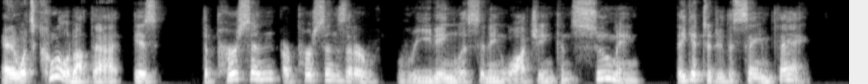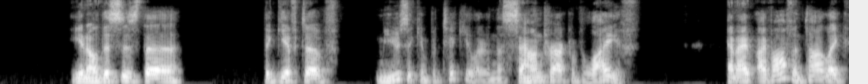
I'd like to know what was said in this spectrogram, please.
And what's cool about that is the person or persons that are reading, listening, watching, consuming, they get to do the same thing. You know, this is the the gift of music in particular and the soundtrack of life. And I, I've often thought, like,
